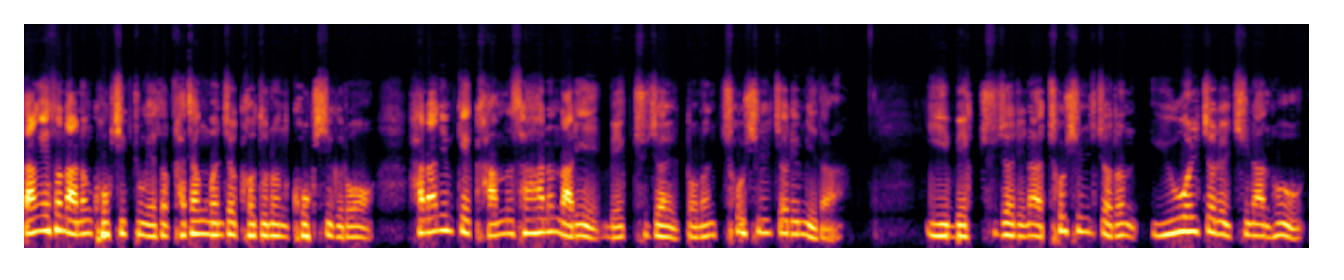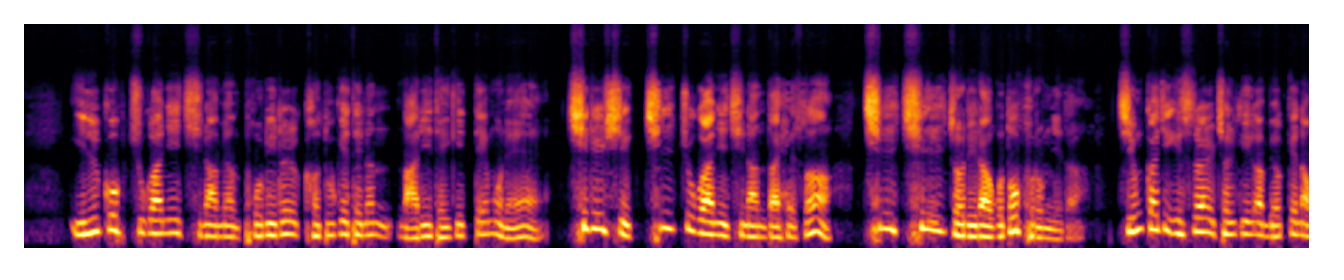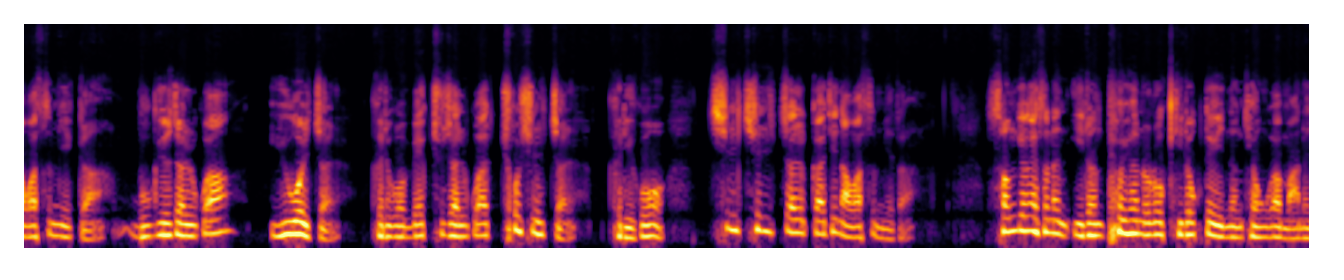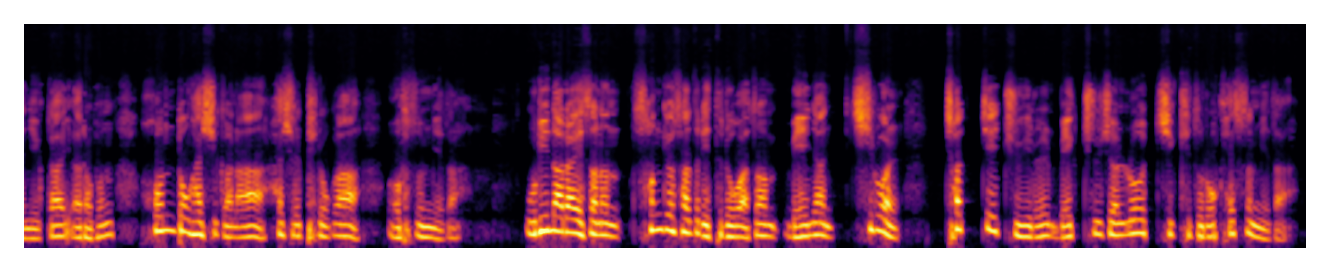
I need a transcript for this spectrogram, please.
땅에서 나는 곡식 중에서 가장 먼저 거두는 곡식으로 하나님께 감사하는 날이 맥추절 또는 초실절입니다. 이 맥추절이나 초실절은 6월절을 지난 후 일곱 주간이 지나면 보리를 거두게 되는 날이 되기 때문에 7일씩 7주간이 지난다 해서 77절이라고도 부릅니다. 지금까지 이스라엘 절기가 몇 개 나왔습니까? 무교절과 6월절, 그리고 맥추절과 초실절, 그리고 77절까지 나왔습니다. 성경에서는 이런 표현으로 기록되어 있는 경우가 많으니까 여러분 혼동하시거나 하실 필요가 없습니다. 우리나라에서는 선교사들이 들어와서 매년 7월 첫째 주일을 맥주절로 지키도록 했습니다.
